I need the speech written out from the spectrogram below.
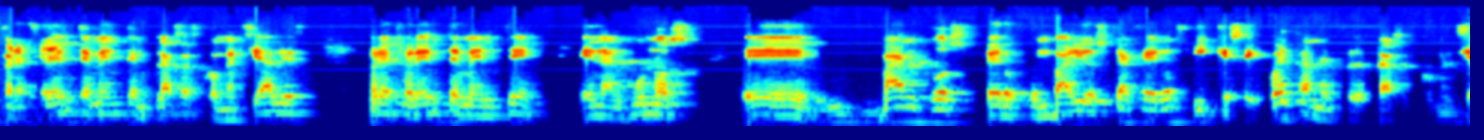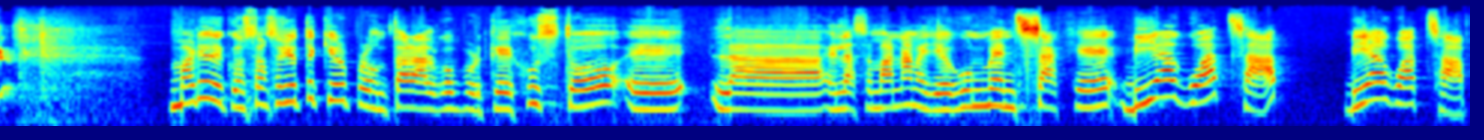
Preferentemente en plazas comerciales, preferentemente en algunos bancos, pero con varios cajeros y que se encuentran dentro de plazas comerciales. Mario de Constanzo, yo te quiero preguntar algo porque justo eh, la, en la semana me llegó un mensaje vía WhatsApp, vía WhatsApp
